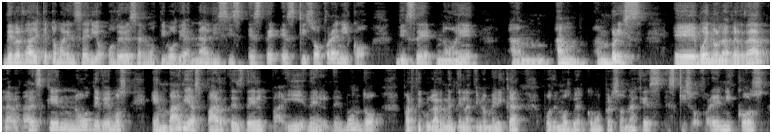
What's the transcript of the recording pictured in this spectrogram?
de verdad hay que tomar en serio o debe ser motivo de análisis este esquizofrénico, dice Noé Ambris. Eh, bueno, la verdad, la verdad es que no debemos en varias partes del país, del, del mundo, particularmente en Latinoamérica, podemos ver cómo personajes esquizofrénicos,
